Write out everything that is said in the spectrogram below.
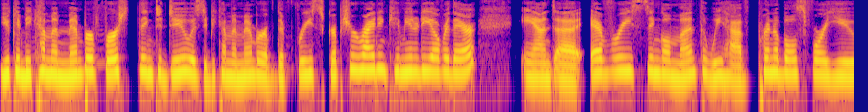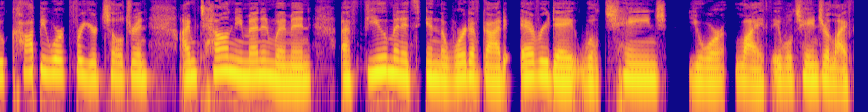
You can become a member. First thing to do is to become a member of the free scripture writing community over there. And uh, every single month we have printables for you, copy work for your children. I'm telling you, men and women, a few minutes in the Word of God every day will change your life. It will change your life.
